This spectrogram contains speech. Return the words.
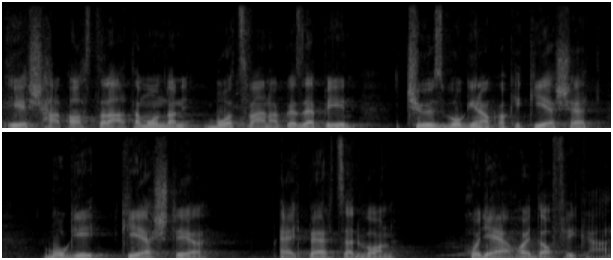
és hát azt találta mondani Bocvának közepén Csőz Boginak, aki kiesett, Bogi, kiestél, egy perced van, hogy elhagyd Afrikát.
